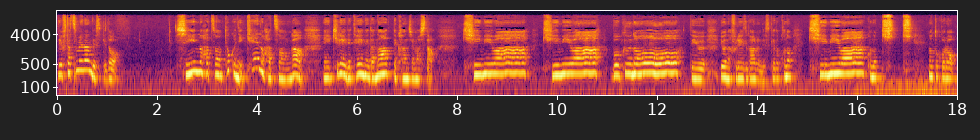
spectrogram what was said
で2つ目なんですけど子音の発音特に K の発音が、えー、綺麗で丁寧だなって感じました「君は君は僕のっていうようなフレーズがあるんですけどこの「君は」この「キキ」のところ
